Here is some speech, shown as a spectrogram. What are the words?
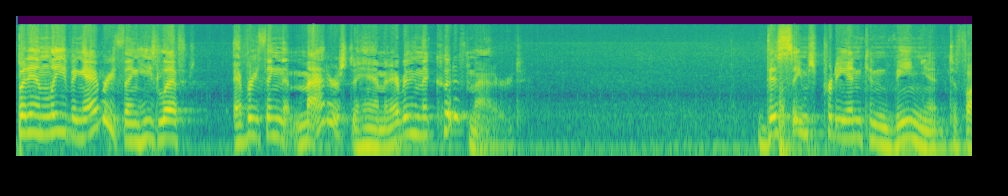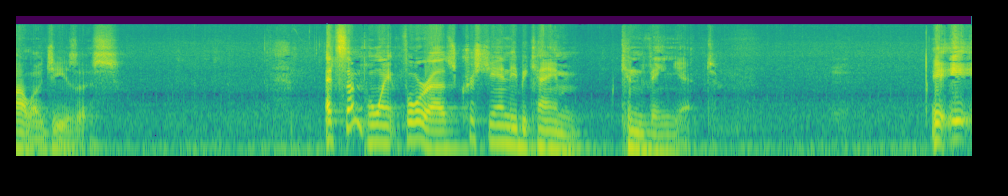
But in leaving everything, he's left everything that matters to him and everything that could have mattered. This seems pretty inconvenient to follow Jesus. At some point for us, Christianity became convenient. It, it,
